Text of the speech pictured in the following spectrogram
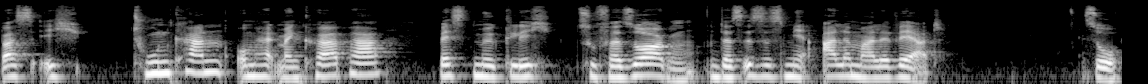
was ich tun kann, um halt meinen Körper bestmöglich zu versorgen. Und das ist es mir alle Male wert. So,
